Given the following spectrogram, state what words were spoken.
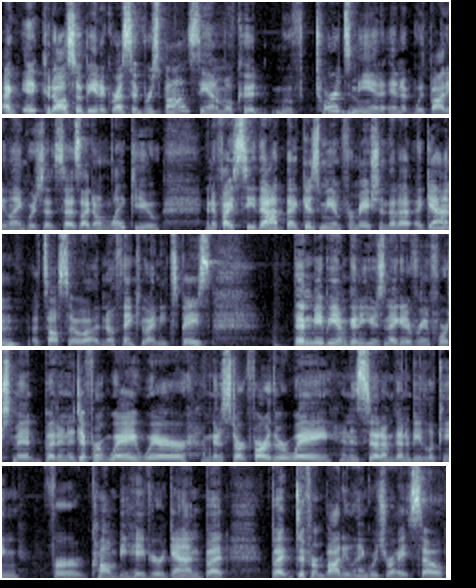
I, it could also be an aggressive response. The animal could move towards me in, in, with body language that says, I don't like you. And if I see that, that gives me information that, I, again, it's also a no thank you, I need space then maybe I'm going to use negative reinforcement, but in a different way where I'm going to start farther away and instead I'm going to be looking for calm behavior again, but but different body language, right? So,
